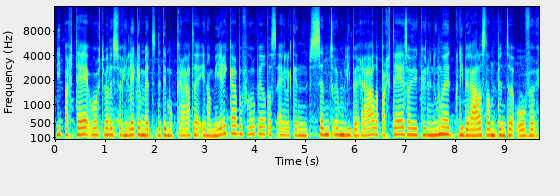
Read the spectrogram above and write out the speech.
Die partij wordt wel eens vergeleken met de Democraten in Amerika bijvoorbeeld. Dat is eigenlijk een centrum-liberale partij, zou je kunnen noemen. Liberale standpunten over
